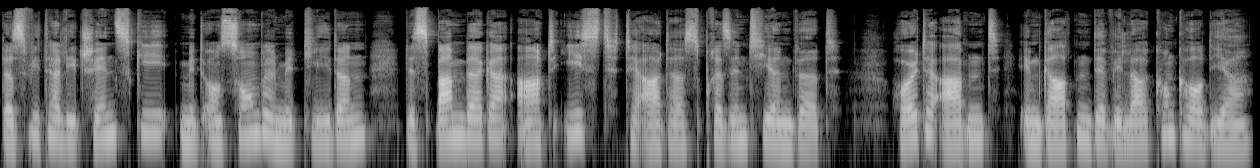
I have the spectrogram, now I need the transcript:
das Vitali Tschenski mit Ensemblemitgliedern des Bamberger Art East Theaters präsentieren wird. Heute Abend im Garten der Villa Concordia.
